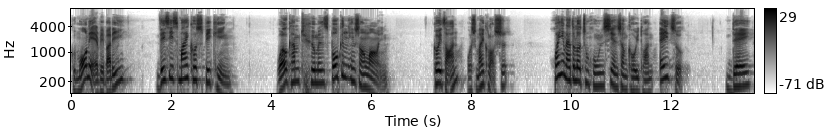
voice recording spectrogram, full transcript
Good morning, everybody. This is Michael speaking. Welcome to Human Spoken English Online. 各位早安，我是 Michael 老师，欢迎来到乐成红线上口语团 A 组，Day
